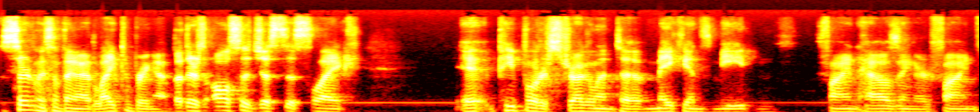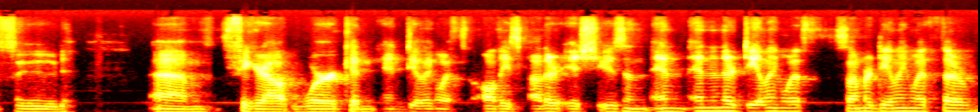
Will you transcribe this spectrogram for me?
certainly something I'd like to bring up, but there's also just this like it, people are struggling to make ends meet and find housing or find food um, figure out work and, and dealing with all these other issues. And, and and then they're dealing with some are dealing with the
